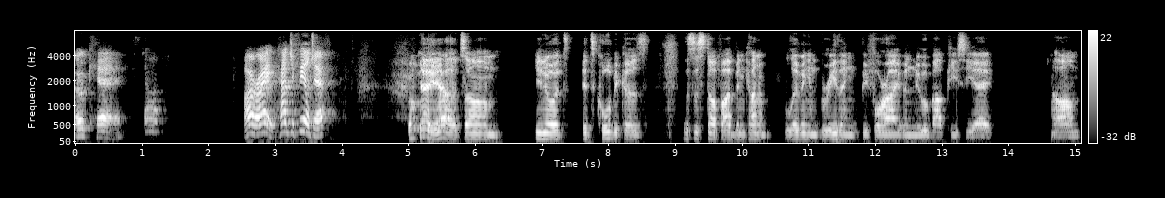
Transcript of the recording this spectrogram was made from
Okay. Stop. All right. How'd you feel, Jeff? Okay. Yeah. It's um, you know, it's it's cool because this is stuff I've been kind of living and breathing before I even knew about PCA. Um,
